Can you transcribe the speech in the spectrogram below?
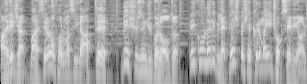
Ayrıca Barcelona formasıyla attığı 500. gol oldu. Rekorları bile peş peşe kırmayı çok seviyor.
